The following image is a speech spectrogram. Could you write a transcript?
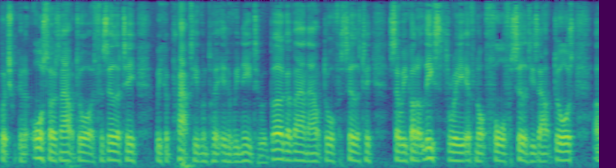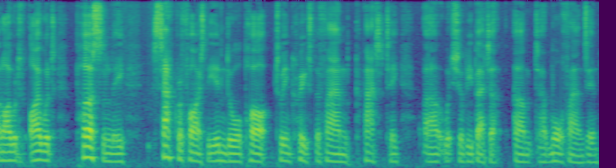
which we can also as an outdoor facility. We could perhaps even put in if we need to a burger van outdoor facility. So we've got at least three, if not four, facilities outdoors. And I would I would personally sacrifice the indoor part to increase the fan capacity uh, which will be better um, to have more fans in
